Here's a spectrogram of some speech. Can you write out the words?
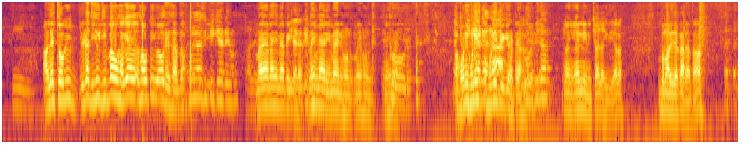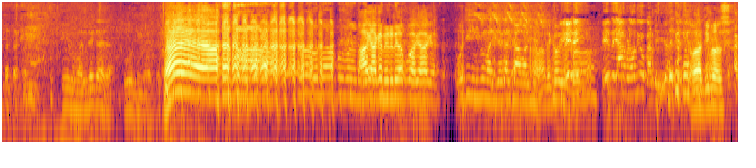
ਅਨਲਿਸਟ ਹੋ ਗਈ ਜਿਹੜਾ ਜੀਜੂ ਜੀਬਾ ਉਹ ਹੈਗਾ ਅਥਾਰਟੀ ਉਹ ਦੇਖ ਸਕਦਾ। ਹੁਣ ਅਸੀਂ ਪੀ ਕੇ ਹਟੇ ਹੁਣ। ਮੈਂ ਮੈਂ ਨਹੀਂ ਮੈਂ ਪੀ ਕੇ ਹਟਿਆ। ਨਹੀਂ ਮੈਂ ਨਹੀਂ ਮੈਂ ਨਹੀਂ ਹੁਣ ਮੈਂ ਹੁਣ ਨਹੀਂ ਨਹੀਂ ਮੈਂ ਮੈਂ ਹੁਣੀ ਹੁਣੀ ਹੁਣੀ ਪੀ ਕੇ ਹਟਿਆ। ਹੋਰ ਹਲੇ। ਵੀ ਦਾ। ਨਹੀਂ ਐਨੀ ਨਹੀਂ ਚਾਹ ਚਾਹੀਦੀ ਯਾਰ। ਬਿਮਾਰੀ ਦਾ ਘਰ ਆ ਤਾਂ। ਇਹ ਬਿਮਾਰੀ ਦਾ ਘਰ ਆ। ਆ ਗਿਆ ਆ ਗਿਆ ਨੇੜੇ ਆਪੂ ਆ ਗਿਆ ਆ ਗਿਆ। ਉਹ ਚੀਜ਼ ਨਹੀਂ ਬਿਮਾਰੀ ਦਾ ਗੱਲ ਸ਼ਾਮ ਵਾਲੀ ਹਾਂ। ਦੇਖੋ ਜੀ ਇਹ ਨਹੀਂ ਇਹ ਤੇਜ਼ਾਬ ਬਣਾਉਂਦੀ ਉਹ ਕਰਦੀ ਆ। ਵਾਹ ਜੀ ਬਸ।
